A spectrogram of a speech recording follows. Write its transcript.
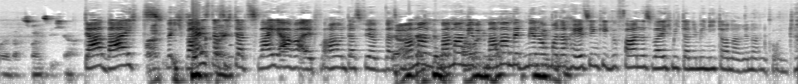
oder nach 20 Jahren. Da war ich, ich weiß, dass ich da zwei Jahre alt war und dass wir, dass ja, Mama, genau. Mama, mit, Mama mit mir nochmal nach Helsinki gefahren ist, weil ich mich dann nämlich nicht daran erinnern konnte.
